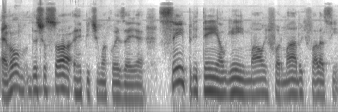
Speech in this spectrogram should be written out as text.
É, vamos, deixa eu só repetir uma coisa aí. É, sempre tem alguém mal informado que fala assim:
